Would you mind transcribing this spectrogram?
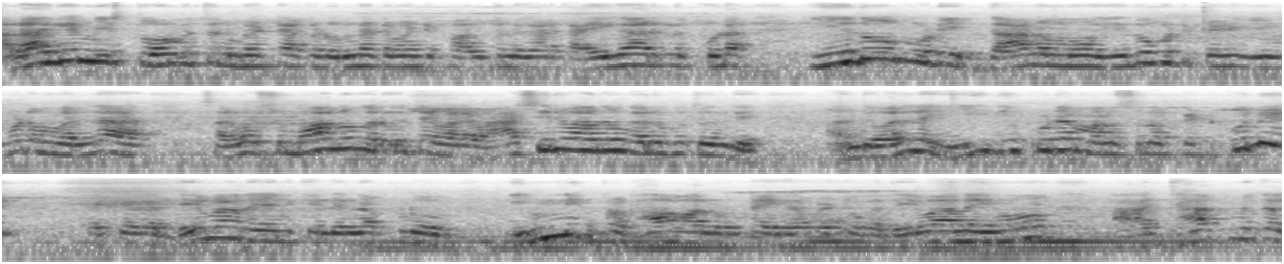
అలాగే మీ స్తోమతను బట్టి అక్కడ ఉన్నటువంటి పంతులు గారికి అయ్యగారులకు కూడా ఏదో ఒకటి దానము ఏదో ఒకటి ఇవ్వడం వల్ల సర్వశుభాలు కలుగుతాయి వారి ఆశీర్వాదం కలుగుతుంది. అందువల్ల ఇది కూడా మనసులో పెట్టుకుని చక్కగా దేవాలయానికి వెళ్ళినప్పుడు ఇన్ని ప్రభావాలు ఉంటాయి కాబట్టి ఒక దేవాలయము ఆధ్యాత్మిక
